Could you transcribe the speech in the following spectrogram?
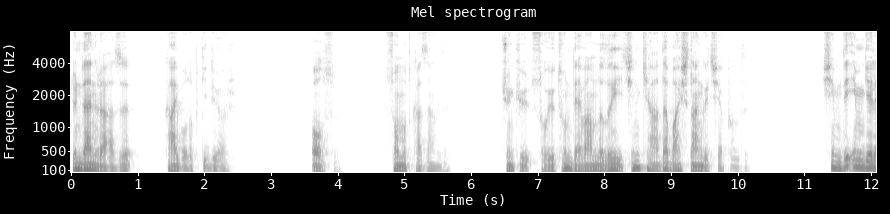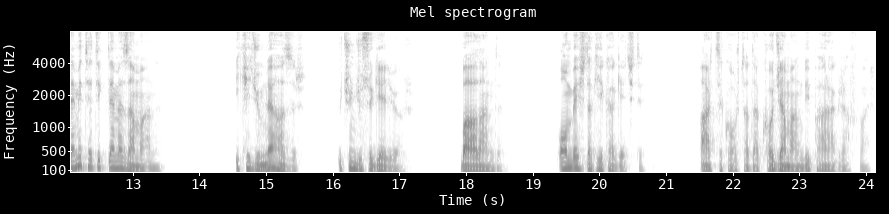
Dünden razı kaybolup gidiyor. Olsun. Somut kazandı. Çünkü soyutun devamlılığı için kağıda başlangıç yapıldı. Şimdi imgelemi tetikleme zamanı. İki cümle hazır. Üçüncüsü geliyor. Bağlandı. 15 dakika geçti. Artık ortada kocaman bir paragraf var.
